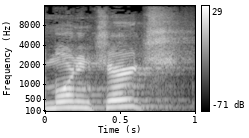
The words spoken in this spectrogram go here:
Good morning, church.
